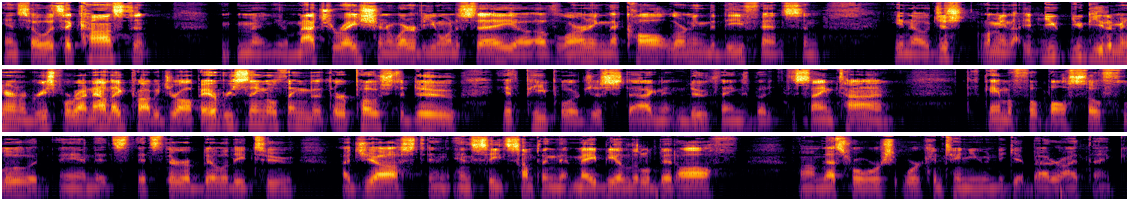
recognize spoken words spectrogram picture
And so it's a constant, you know, maturation or whatever you want to say of learning the call, learning the defense, and you know, just I mean, you, you get them here in a Greaseport right now, they probably drop every single thing that they're supposed to do if people are just stagnant and do things. But at the same time, the game of football is so fluid, and it's it's their ability to adjust and, and see something that may be a little bit off. Um, that's where we're we're continuing to get better, I think.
